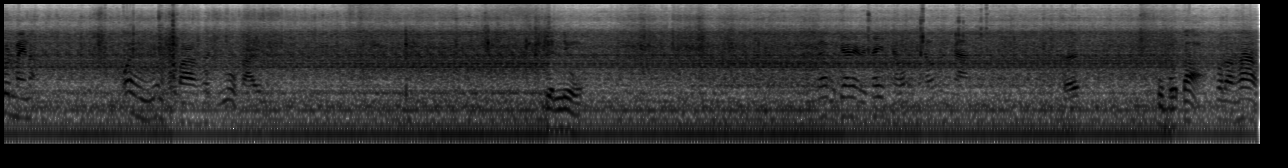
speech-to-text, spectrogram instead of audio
รุ่นใหม่นะโอ้ยปลาเขาชิ้ไปเย็นอยู่แล้วผมจะได้ไปใช้แถวแถวกลางเฮ้ยคูโบต้าคนละห้าง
